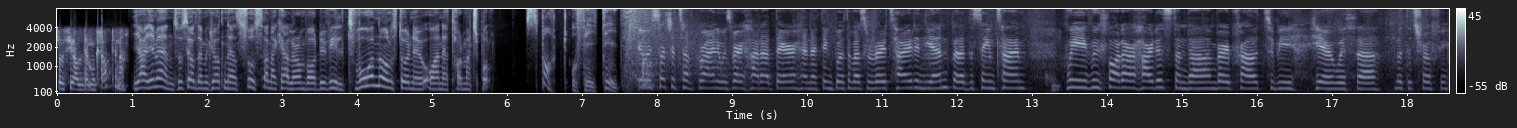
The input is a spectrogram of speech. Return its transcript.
Socialdemokraterna. Jajamän, Socialdemokraterna, sossarna kallar dem vad du vill. 2-0 står nu och Anette har matchboll. Sport och fritid. It was such a tough grind. It was very hot out there, and I think both of us were very tired in the end. But at the same time, we, we fought our hardest, and uh, I'm very proud to be here with, uh, with the trophy.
